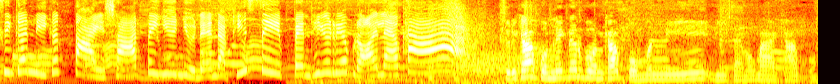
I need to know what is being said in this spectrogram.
ซิงเกิลนี้ก็ไต่ชาร์ตไปยืนอยู่ในอันดับที่ 10 เป็นที่เรียบร้อยแล้วค่ะ สวัสดีครับ ผมเน็คนฤพลครับ ผมวันนี้ดีใจมากๆครับ ผม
